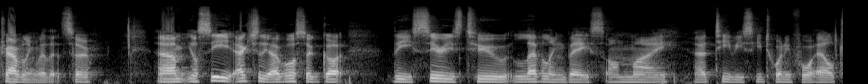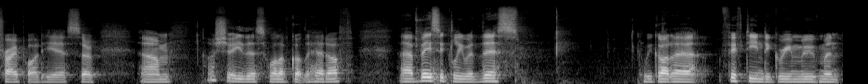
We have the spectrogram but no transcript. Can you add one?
traveling with it. So um, you'll see actually I've also got the Series 2 leveling base on my uh, TVC24L tripod here. So um, I'll show you this while I've got the head off. Uh, basically with this, we got a 15 degree movement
